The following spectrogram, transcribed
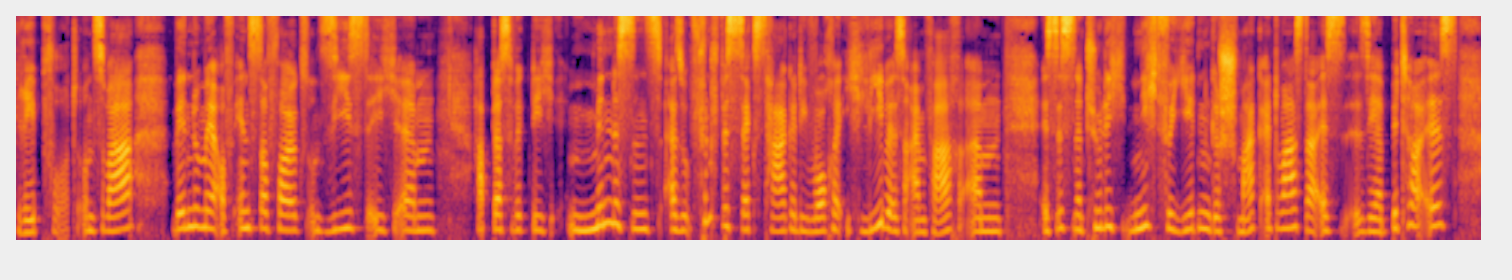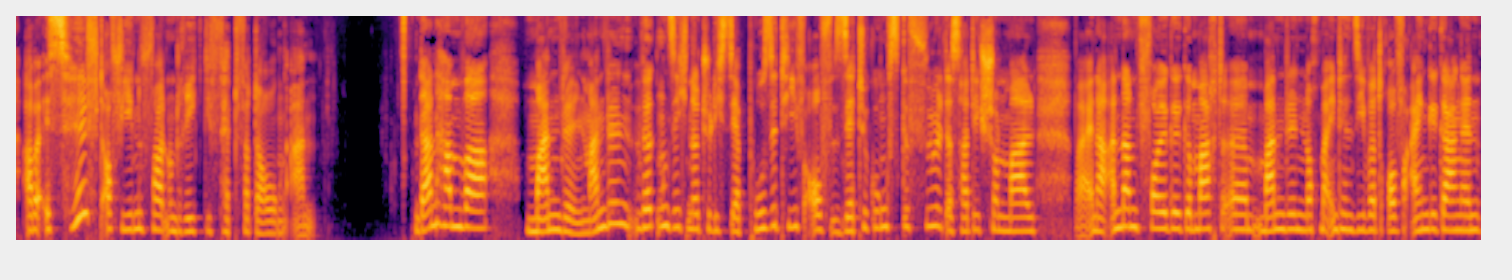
Grapefruit. Und zwar, wenn du mir auf Insta folgst und siehst, ich ähm, habe das wirklich mindestens, also fünf bis sechs Tage die Woche. Ich liebe es einfach. Ähm, es ist natürlich nicht für jeden Geschmack etwas, da es sehr bitter ist, aber es hilft auf jeden Fall und regt die Fettverdauung an. Dann haben wir Mandeln. Mandeln wirken sich natürlich sehr positiv auf Sättigungsgefühl. Das hatte ich schon mal bei einer anderen Folge gemacht. Äh, Mandeln noch mal intensiver drauf eingegangen.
